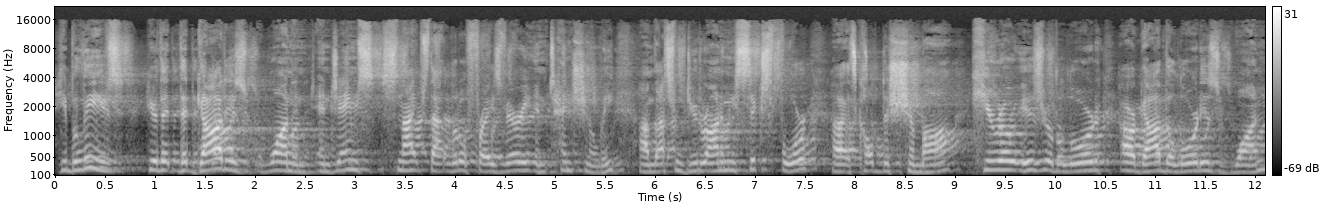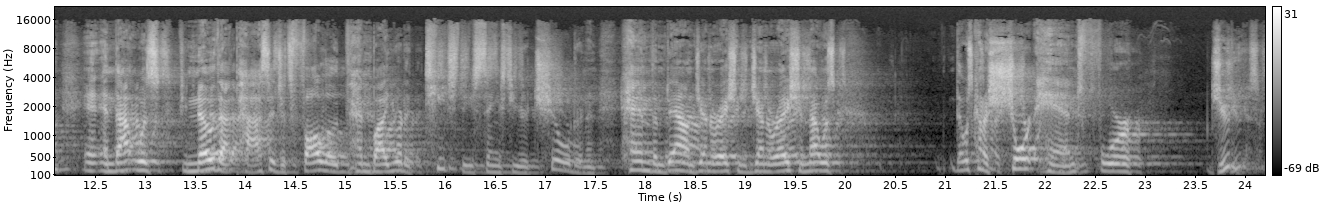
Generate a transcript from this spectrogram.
He believes here that, that God is one, and, and James snipes that little phrase very intentionally. Um, that's from Deuteronomy 6 4. Uh, it's called the Shema. Hear, O Israel, the Lord our God, the Lord is one. And, and that was, if you know that passage, it's followed then by you are to teach these things to your children and hand them down generation to generation. That was, that was kind of shorthand for Judaism.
